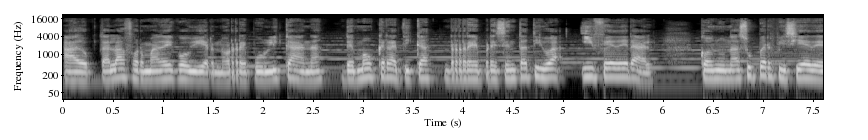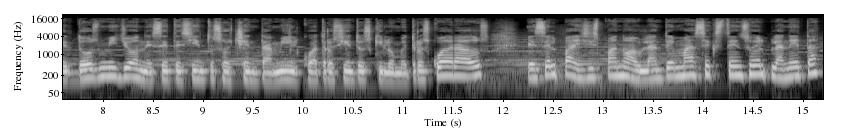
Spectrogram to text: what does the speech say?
adopta la forma de gobierno republicana, democrática, representativa y federal, con una superficie de 2.780.400 kilómetros cuadrados, es el país hispanohablante más extenso del planeta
